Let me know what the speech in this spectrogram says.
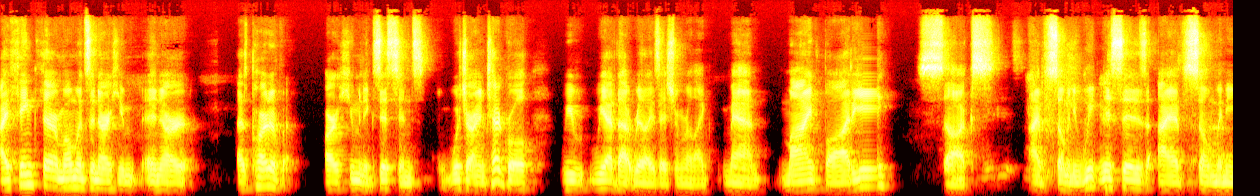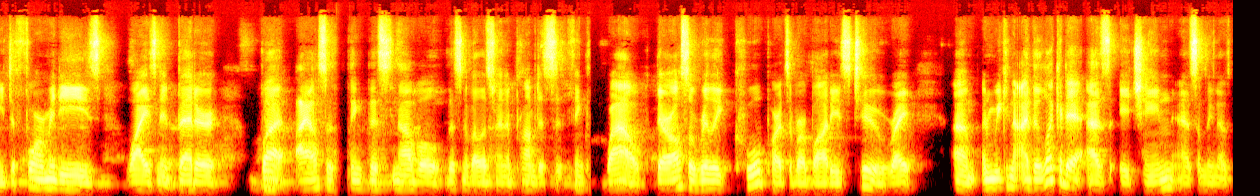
I think there are moments in our hum, in our as part of our human existence which are integral we we have that realization we're like man my body sucks i have so many weaknesses i have so many deformities why isn't it better but i also think this novel this novella is trying to prompt us to think wow there are also really cool parts of our bodies too right um, and we can either look at it as a chain as something that's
